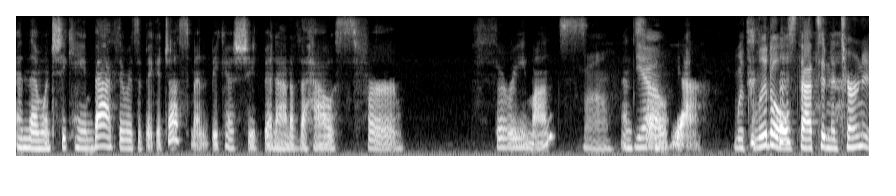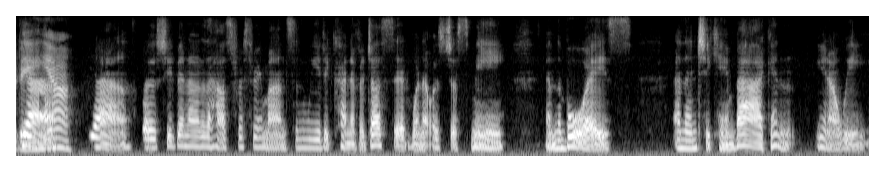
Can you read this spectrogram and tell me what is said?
and then when she came back, there was a big adjustment because she'd been out of the house for three months. Wow. And yeah. so, yeah, With littles, that's an eternity. Yeah. yeah. yeah. So she'd been out of the house for three months and we had kind of adjusted when it was just me and the boys. And then she came back and, you know, we,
